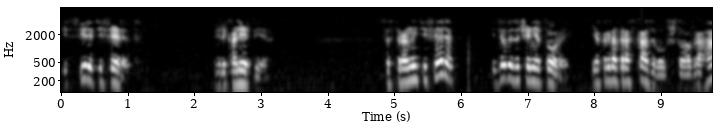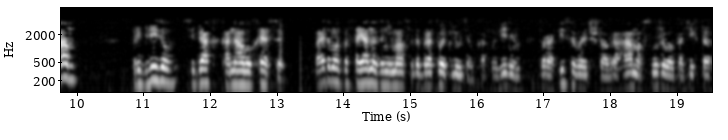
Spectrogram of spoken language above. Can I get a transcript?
и сфере Тиферет, великолепие. Со стороны Тиферет идет изучение Торы. Я когда-то рассказывал, что Авраам приблизил себя к каналу Хесед, поэтому он постоянно занимался добротой к людям. Как мы видим, Тора описывает, что Авраам обслуживал каких-то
